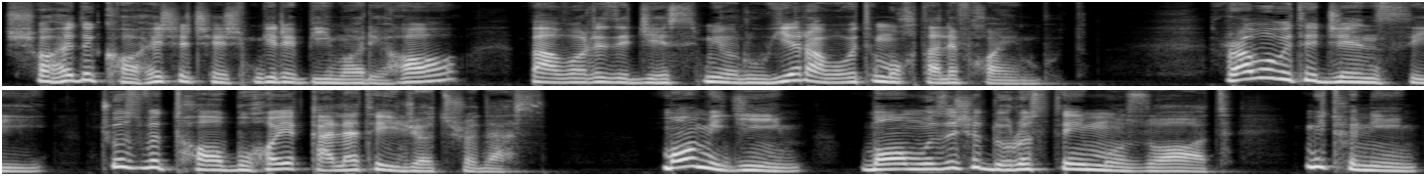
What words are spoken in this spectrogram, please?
شاهد کاهش چشمگیر بیماری ها و عوارض جسمی و روحی روابط مختلف خواهیم بود. روابط جنسی جزو تابوهای غلط ایجاد شده است. ما میگیم با آموزش درست این موضوعات می‌تونیم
